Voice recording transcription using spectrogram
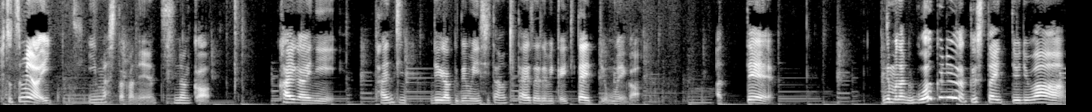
1つ目は言い言いましたかね？私なんか海外に短期留学でもいいし短期滞在でもいいから行きたいっていう思いがあってでもなんか語学留学したいっていうよりは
